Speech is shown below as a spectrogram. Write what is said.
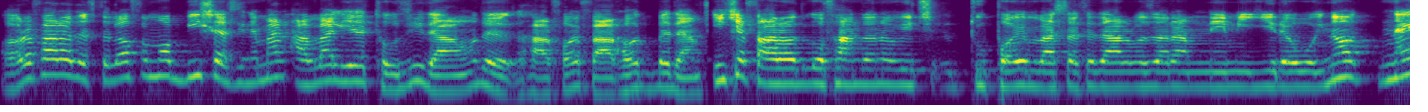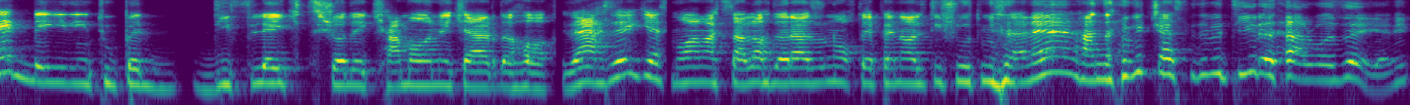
آره فراد اختلاف ما بیش از اینه. من اول یه توضیح در مورد حرفهای فرهاد بدم. این که فراد گفت هندانویچ پای وسط دروازه نمی‌گیره و اینا نید بگید این توپ دیفلکت شده کمانه کرده ها لحظه ای که محمد صلاح داره از اون نقطه پنالتی شوت می‌زنه هندانویچ چسبیده به تیر دروازه. یعنی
